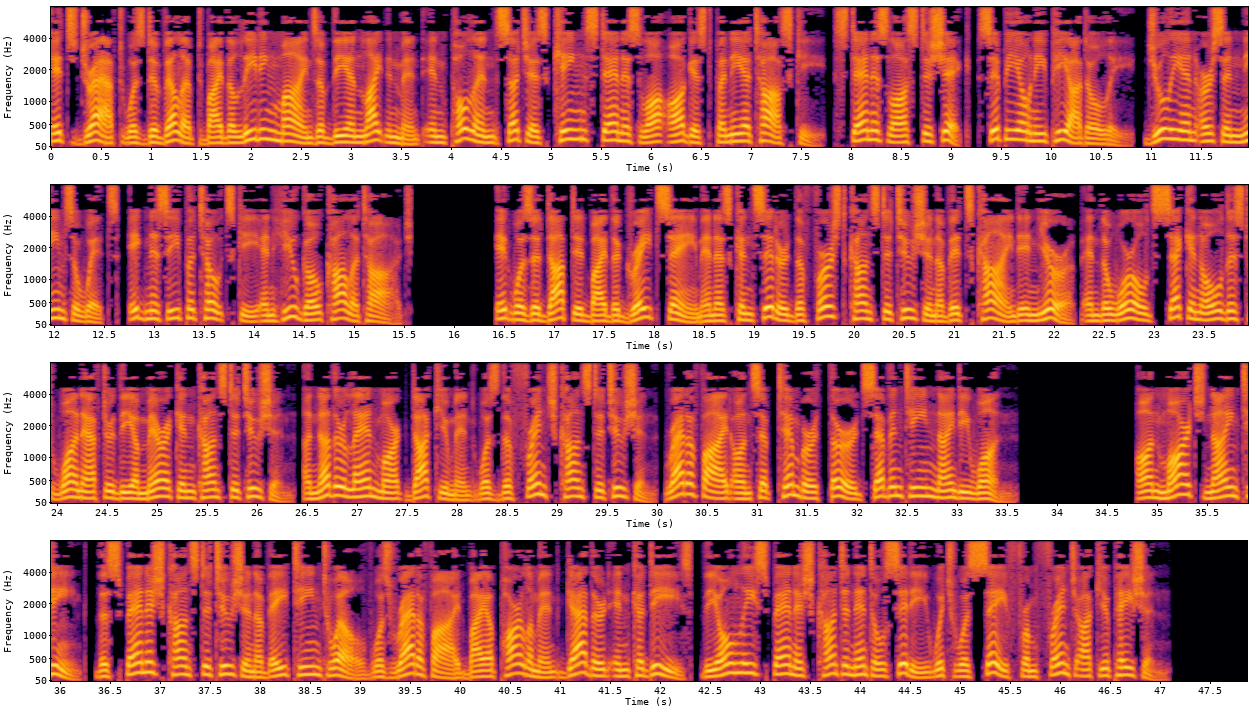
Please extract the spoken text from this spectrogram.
Its draft was developed by the leading minds of the Enlightenment in Poland such as King Stanislaw August Poniatowski, Stanislaw Staszic, Scipione Piattoli, Julian Ursin Niemcewicz, Ignacy Potocki and Hugo Kołłątaj. It was adopted by the Great Sejm and is considered the first constitution of its kind in Europe and the world's second oldest one after the American Constitution. Another landmark document was the French Constitution, ratified on September 3, 1791. On March 19, the Spanish Constitution of 1812 was ratified by a parliament gathered in Cadiz, the only Spanish continental city which was safe from French occupation.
